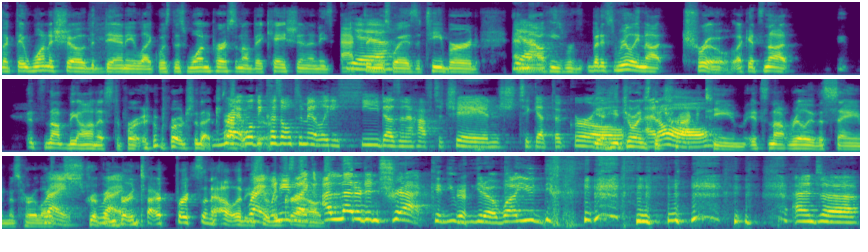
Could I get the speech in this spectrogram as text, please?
like they want to show that Danny like was this one person on vacation and he's acting Yeah. this way as a T-bird and Yeah. now he's re- but it's really not true like it's not it's not the honest appro- approach to that character. Right. Well, because ultimately he doesn't have to change to get the girl. yeah, he joins the track all. team. It's not really the same as her like Right, stripping right. her entire personality. Right when he's crowd. like, I lettered in track. Can you, you know, while you, and uh,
